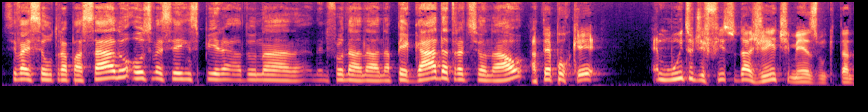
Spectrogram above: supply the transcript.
se vai ser ultrapassado ou se vai ser inspirado na. Ele falou na, na- na pegada tradicional. Até porque é muito difícil da gente mesmo que está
